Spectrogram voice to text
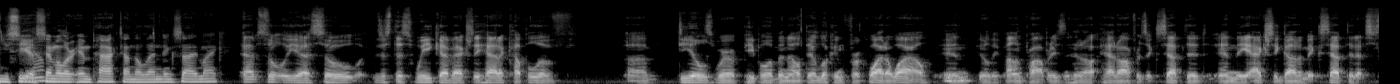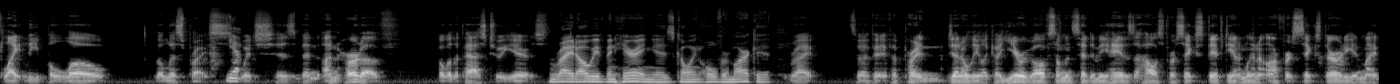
You see a similar impact on the lending side, Mike? Absolutely, yeah. So just this week, I've actually had a couple of uh, deals where people have been out there looking for quite a while, and you know they found properties and had, had offers accepted, and they actually got them accepted at slightly below the list price, Yep. which has been unheard of over the past two years. Right. All we've been hearing is going over market. Right. So if, if a per- generally like a year ago, if someone said to me, "Hey, there's a house for six fifty, and I'm going to offer six thirty, in my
